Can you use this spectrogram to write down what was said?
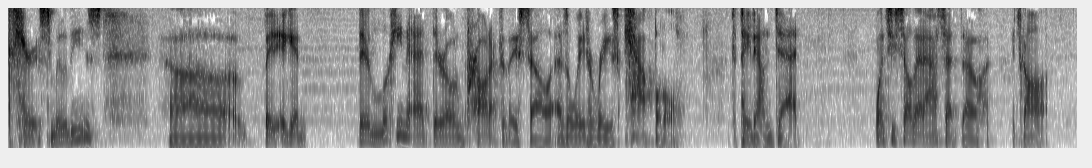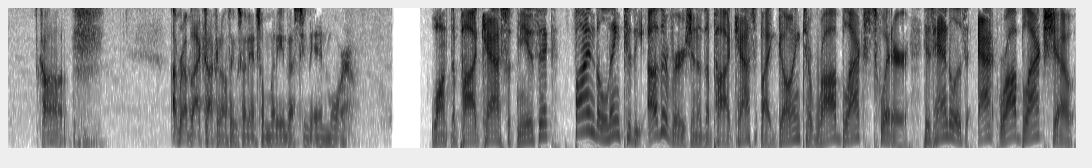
carrot smoothies? Uh, but again, they're looking at their own product that they sell as a way to raise capital to pay down debt. Once you sell that asset, though, it's gone. It's gone. I'm Rob Black, talking all things financial, money, investing, and more. Want the podcast with music? Find the link to the other version of the podcast by going to Rob Black's Twitter. His handle is at Rob Black Show.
